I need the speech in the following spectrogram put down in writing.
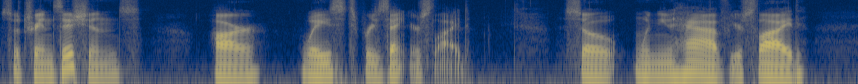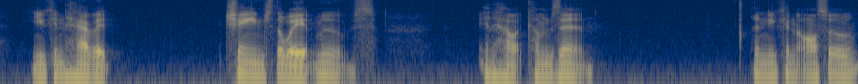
So transitions are ways to present your slide. So when you have your slide, you can have it change the way it moves and how it comes in. And you can also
